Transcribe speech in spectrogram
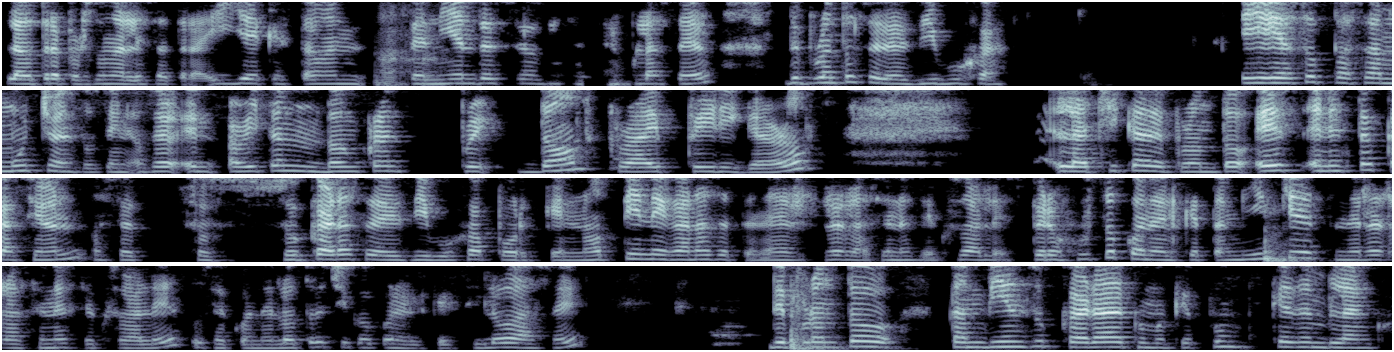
la otra persona les atraía, que estaban, tenían deseos de sentir placer, de pronto se desdibuja. Y eso pasa mucho en su cine. O sea, ahorita en Don't Cry, Don't Cry Pretty Girls, la chica de pronto es, en esta ocasión, o sea, su, cara se desdibuja porque no tiene ganas de tener relaciones sexuales, pero justo con el que también quiere tener relaciones sexuales, o sea, con el otro chico con el que sí lo hace, de pronto también su cara como que, ¡pum!, queda en blanco.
